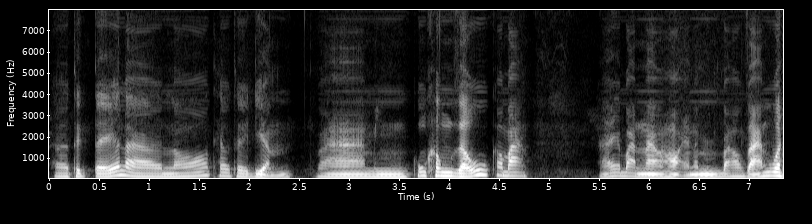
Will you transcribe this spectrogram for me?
À, thực tế là nó theo thời điểm và mình cũng không giấu các bạn. Đấy bạn nào hỏi là mình báo giá luôn.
